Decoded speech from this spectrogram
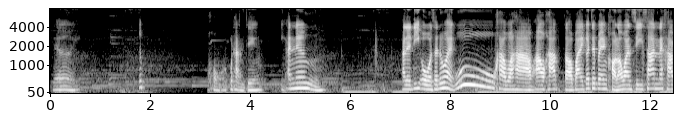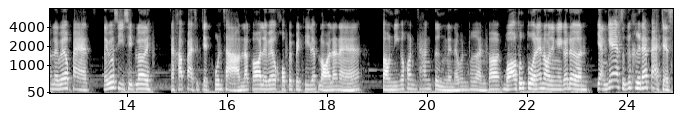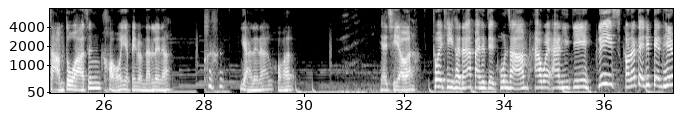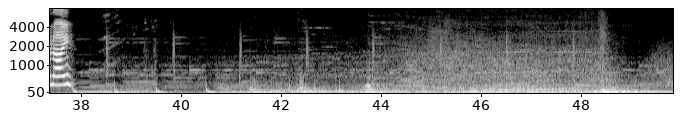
เลยอึ๊บโหกูถามจริง อีกอันหนึง อะไรดีโอซะด้วยอู้คาวาฮาวเอาครับ ต่อไปก็จะเป็นของรางวัลซีซั่นนะครับเลเวล8เลเวล40 เลยนะครับ87คูณ3แล้วก็เลเวลครบไปเป็นที่เรียบร้อยแล้วนะตอนนี้ก็ค่อนข้างตึงเลยนะเพื่อนๆ ก็บล็อกทุกตัวแน่นอนยังไงก็เดิน อย่างแย่สุดก็คือได้ 873 ตัว ซึ่งขออย่าเป็นแบบนั้นเลยนะ อย่าเลยนะ ขอเถอะอย่าเชียวอะ ช่วยทีเถอะนะ 87คูณ3 Harvard RTG please ขอนักเตะที่เปลี่ยนทีมหน่อย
